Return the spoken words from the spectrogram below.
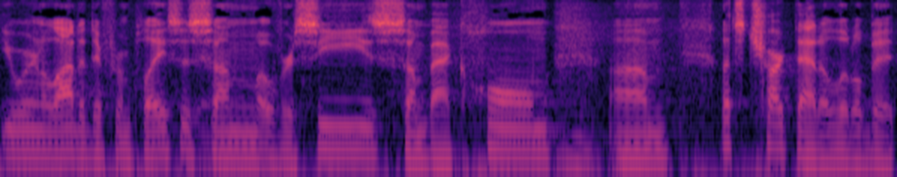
you were in a lot of different places, yeah. some overseas, some back home. Mm-hmm. Um, let's chart that a little bit.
